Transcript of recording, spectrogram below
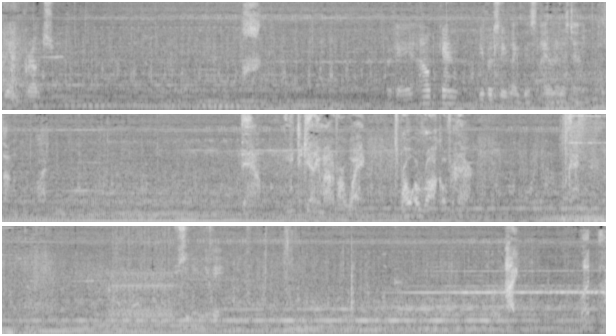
Again, crouch. Okay, how can people sleep like this? I don't understand. Hold up. What? Damn. We need to get him out of our way. Throw a rock over there. Okay. Okay? Hi. What the?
